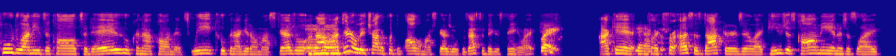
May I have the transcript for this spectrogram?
who do I need to call today? Who can I call next week? Who can I get on my schedule? Mm-hmm. And I, I, mm-hmm. generally try to put them all on my schedule because that's the biggest thing. Like, right. I can't yeah. like for us as doctors, they're like, can you just call me? And it's just like,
